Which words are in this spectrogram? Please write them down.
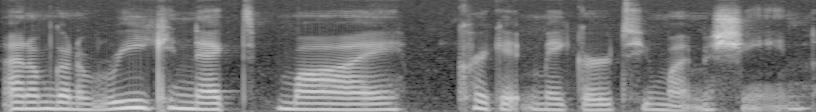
And I'm going to reconnect my Cricut Maker to my machine.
